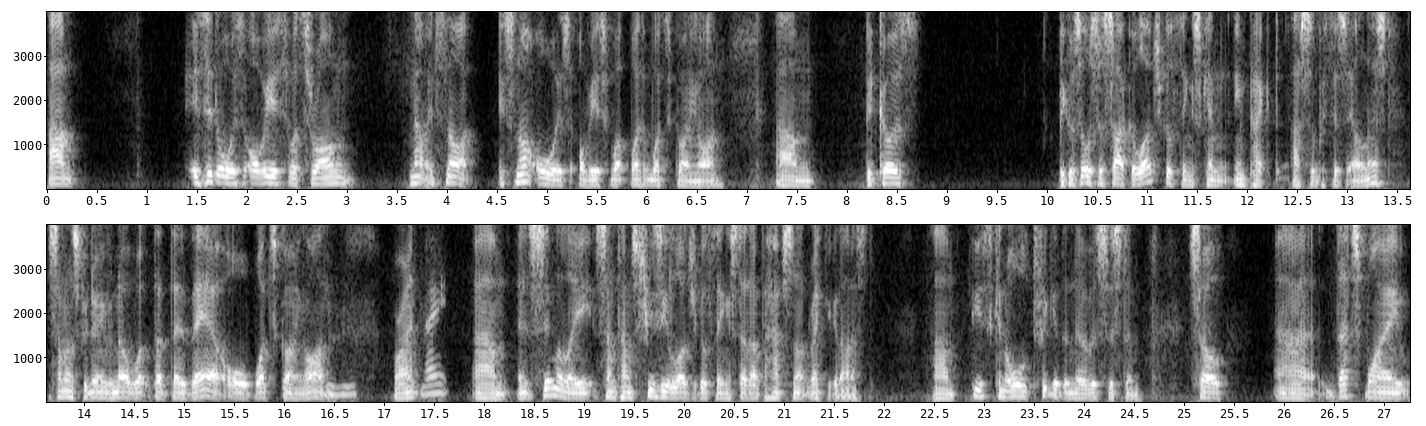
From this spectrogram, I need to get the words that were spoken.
Um, is it always obvious what's wrong? No, it's not. It's not always obvious what, what what's going on, um, because because also psychological things can impact us with this illness. Sometimes we don't even know what that they're there or what's going on, right? Right. Um, and similarly, sometimes physiological things that are perhaps not recognized. Um, these can all trigger the nervous system. So uh, that's why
